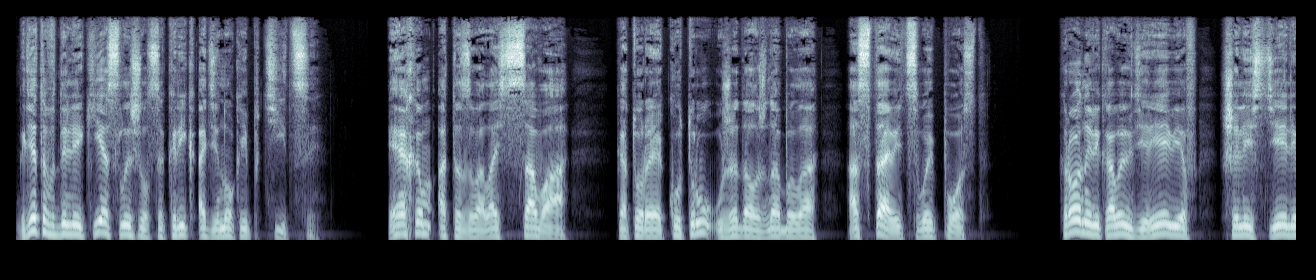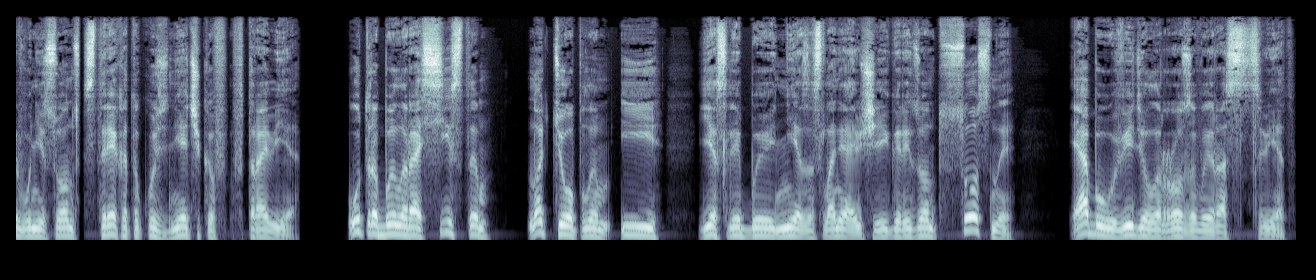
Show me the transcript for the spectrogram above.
Где-то вдалеке слышался крик одинокой птицы. Эхом отозвалась сова, которая к утру уже должна была оставить свой пост. Кроны вековых деревьев шелестели в унисон стрекота кузнечиков в траве. Утро было расистым, но теплым, и, если бы не заслоняющие горизонт сосны, я бы увидел розовый расцвет.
